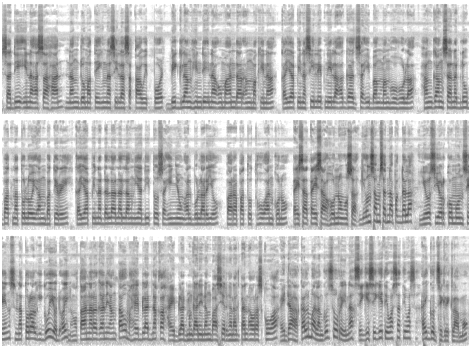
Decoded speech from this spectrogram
sa di inaasahan nang dumating na sila sa Kawit Port. Biglang hindi na umaandar ang makina kaya pinasilip nila agad sa ibang manghuhula hanggang sa naglubat na tuloy ang battery kaya pinadala na lang niya dito sa inyong albularyo para patutuhan ko no. Taysa taysa hunong usa. Giunsa man sad na pagdala? Use your common sense, natural giguyod oy. Nangutana ra gani ang tao, ma-high blood na ka. High blood man gani ng basir nga nagtan-aw ras ko ah. Ay da, kalma lang good sorry na. Sige sige tiwasa tiwasa. Ay good sig reklamo.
